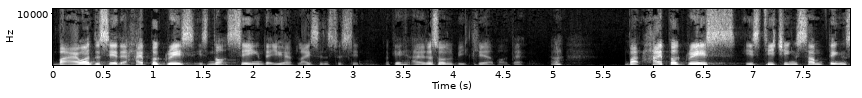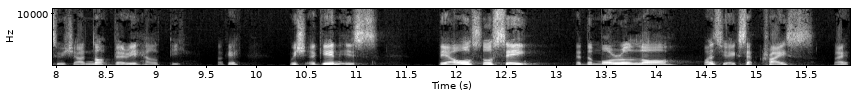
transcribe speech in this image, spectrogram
But I want to say that hyper grace is not saying that you have license to sin. Okay, I just want to be clear about that. Huh? But hyper grace is teaching some things which are not very healthy. Okay? Which again is, they are also saying that the moral law, once you accept Christ, right,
